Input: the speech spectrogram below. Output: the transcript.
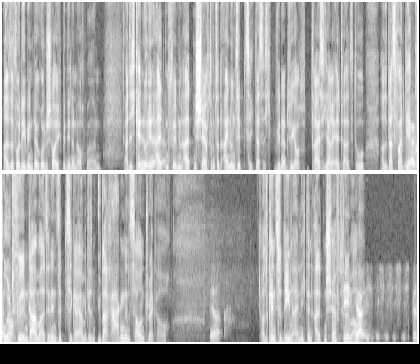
also vor dem Hintergrund schaue ich mir den dann auch mal an. Also ich kenne nur den alten Film, den alten Chef von 1971. Das, ich bin natürlich auch 30 Jahre älter als du. Also das war der Ja, genau. Kultfilm damals in den 70er Jahren mit diesem überragenden Soundtrack auch. Ja, Also kennst du den eigentlich, den alten Chef-Film auch? ja ich, ich, ich, ich, bin,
